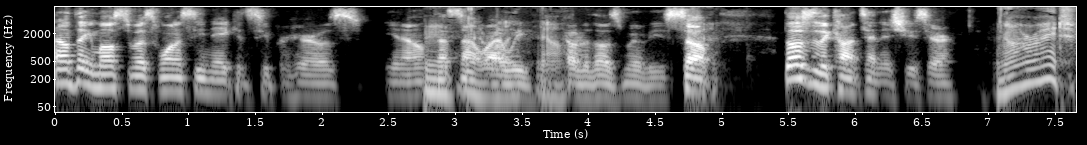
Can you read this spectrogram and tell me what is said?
i don't think most of us want to see naked superheroes you know Mm, that's not not why really, we no. go to those movies so Yeah. those are the content issues here All right.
